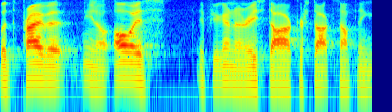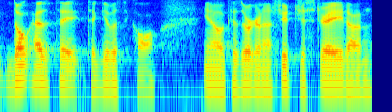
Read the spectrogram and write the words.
with the private, you know, always, if you're gonna restock or stock something, don't hesitate to give us a call. You know, because we're gonna shoot you straight on,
